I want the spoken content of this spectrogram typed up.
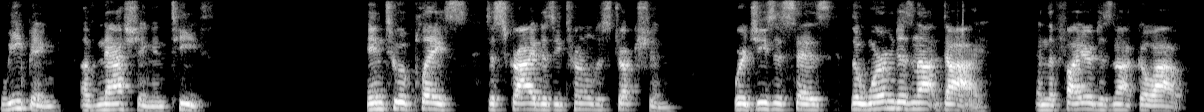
weeping of gnashing and teeth, into a place described as eternal destruction, where Jesus says, The worm does not die and the fire does not go out.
